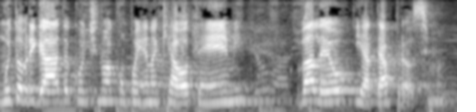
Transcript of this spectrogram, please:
muito obrigada, continua acompanhando aqui a OTM. Valeu e até a próxima.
